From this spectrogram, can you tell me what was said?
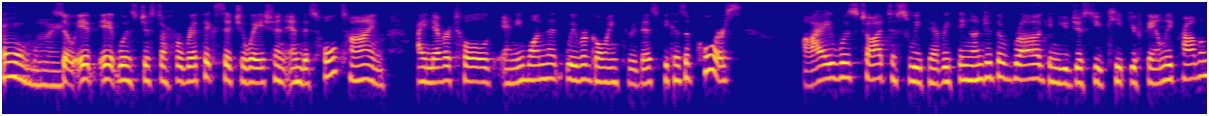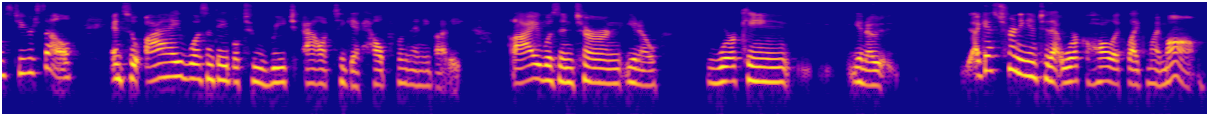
Oh my. So it, it was just a horrific situation. And this whole time, I never told anyone that we were going through this because, of course, I was taught to sweep everything under the rug and you just, you keep your family problems to yourself. And so I wasn't able to reach out to get help from anybody. I was in turn, you know, working, you know, I guess turning into that workaholic like my mom.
